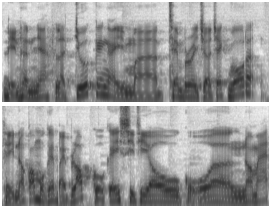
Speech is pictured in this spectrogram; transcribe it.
điển hình nha là trước cái ngày mà temperature check vote á thì nó có một cái bài blog của cái CTO của ờ, Nomad.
